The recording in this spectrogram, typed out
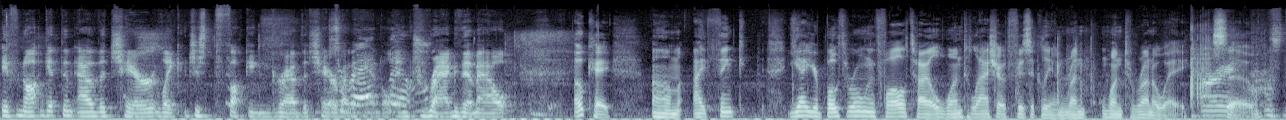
if not get them out of the chair, like just fucking grab the chair by the Drag handle and drag them out. okay um i think yeah you're both rolling with volatile one to lash out physically and run one to run away All right, so let's do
